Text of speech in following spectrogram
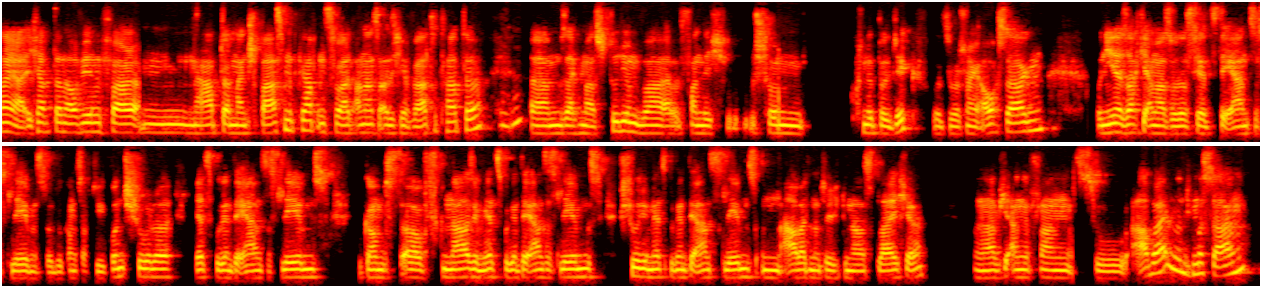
Naja, ich habe dann auf jeden Fall, hm, habe da meinen Spaß mit gehabt und zwar halt anders, als ich erwartet hatte. Mhm. Ähm, sag ich mal, das Studium war, fand ich schon knüppeldick, würdest du wahrscheinlich auch sagen. Und jeder sagt ja immer so, das ist jetzt der Ernst des Lebens. So, du kommst auf die Grundschule, jetzt beginnt der Ernst des Lebens. Du kommst aufs Gymnasium, jetzt beginnt der Ernst des Lebens. Studium, jetzt beginnt der Ernst des Lebens. Und Arbeit natürlich genau das Gleiche. Und dann habe ich angefangen zu arbeiten und ich muss sagen,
